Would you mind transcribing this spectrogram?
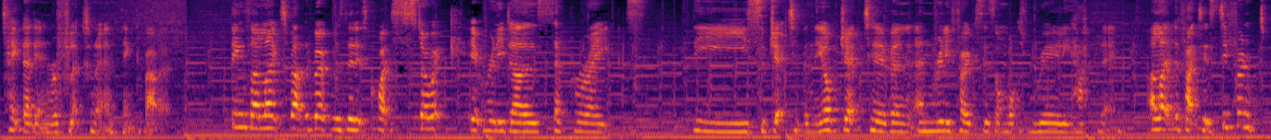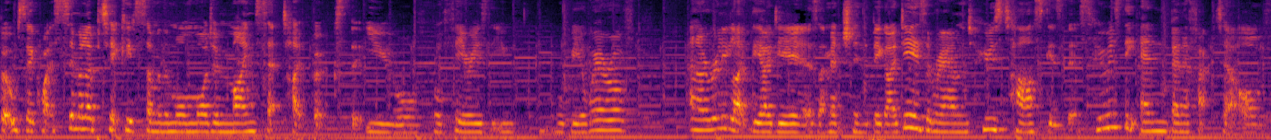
take that in, reflect on it, and think about it. Things I liked about the book was that it's quite stoic. It really does separate the subjective and the objective and, and really focuses on what's really happening. I like the fact it's different but also quite similar, particularly to some of the more modern mindset type books that you or, or theories that you will be aware of. And I really like the idea, as I mentioned in the big ideas, around whose task is this? Who is the end benefactor of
